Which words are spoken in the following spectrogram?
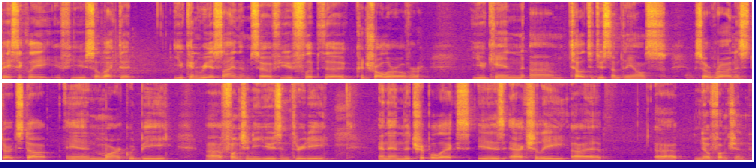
basically, if you select it, you can reassign them. So if you flip the controller over, you can um, tell it to do something else. So run is start, stop, and mark would be a function you use in 3D. And then the triple X is actually uh, uh, no function.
